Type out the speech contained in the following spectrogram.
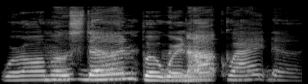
We're almost done, but we're not quite done.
